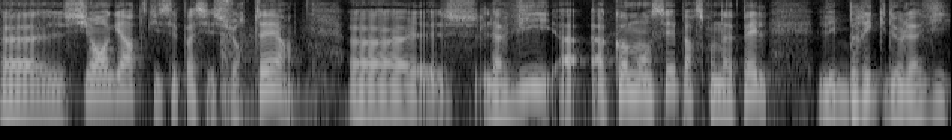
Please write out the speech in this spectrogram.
Euh, si on regarde ce qui s'est passé sur Terre, euh, la vie a, commencé par ce qu'on appelle les briques de la vie.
